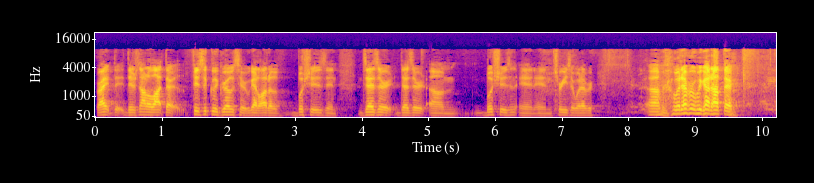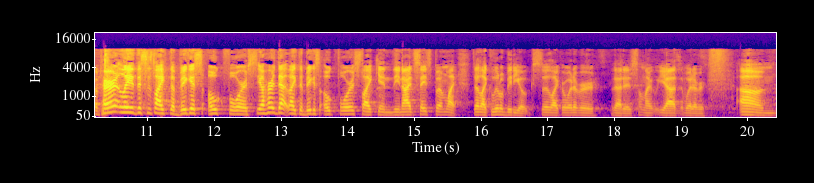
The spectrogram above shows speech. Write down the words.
right? There's not a lot that physically grows here. We've got a lot of bushes and desert, desert um, bushes and, and, and, trees or whatever. Um, whatever we got out there. Apparently, this is like the biggest oak forest. You heard that like the biggest oak forest like in the United States, but I'm like they're like little bitty oaks, like or whatever that is. I'm like yeah, whatever. Um,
